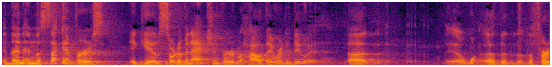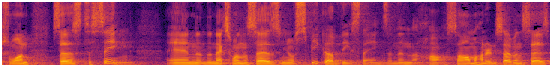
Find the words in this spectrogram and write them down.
And then in the second verse, it gives sort of an action verb of how they were to do it. Uh, uh, the, the first one says to sing. And the next one says, you know, speak of these things. And then Psalm 107 says,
